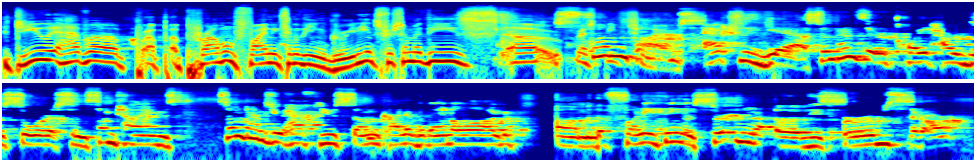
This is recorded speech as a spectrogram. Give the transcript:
Do you have a, a, a problem finding some of the ingredients for some of these uh, recipes? Sometimes, actually, yeah. Sometimes they're quite hard to source, and sometimes sometimes you have to use some kind of an analog. Um, the funny thing is, certain of these herbs that aren't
